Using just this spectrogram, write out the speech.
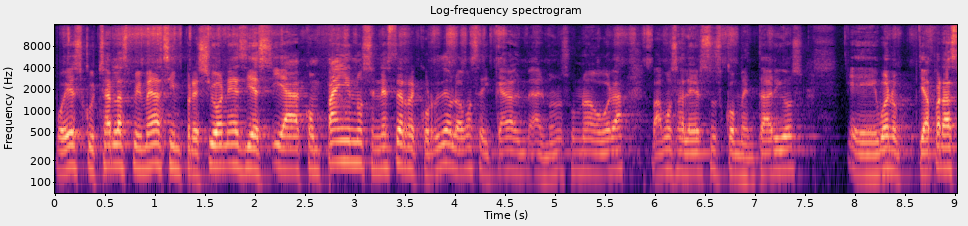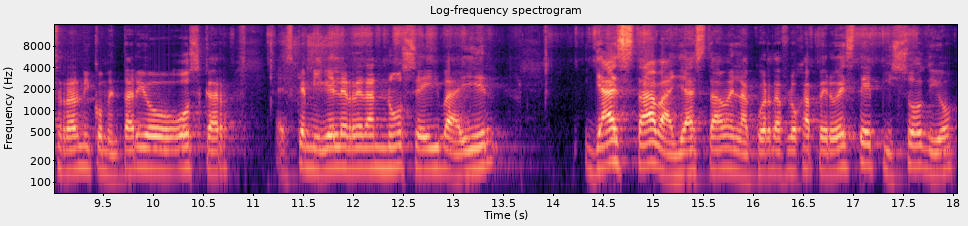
voy a escuchar las primeras impresiones y, acompáñenos en este recorrido. Lo vamos a dedicar al, menos una hora. Vamos a leer sus comentarios. Eh, bueno, ya para cerrar mi comentario, Oscar, es que Miguel Herrera no se iba a ir ya estaba, ya estaba en la cuerda floja, pero este episodio,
